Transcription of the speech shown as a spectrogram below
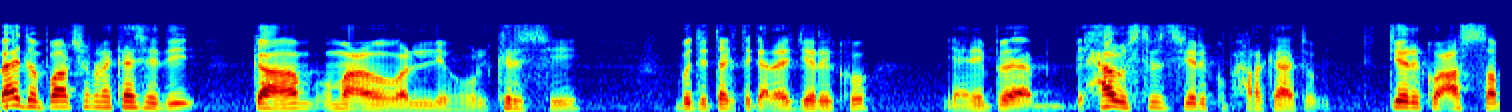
بعد المباراة شفنا كاسدي قام ومعه اللي هو الكرسي بدا يطقطق على جيريكو. يعني بيحاول يستفز جيريكو بحركاته. جيريكو عصب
